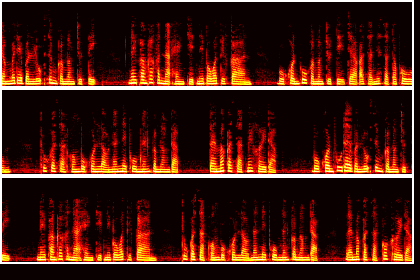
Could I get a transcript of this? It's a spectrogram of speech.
ยังไม่ได้บรรลุซึ่งกำลังจุติ ในพังคขณะแห่งจิตในประวัติการ บุคคลผู้กำลังจุติจากอสัญญสัตตภูมิ ทุกขสัตว์ของบุคคลเหล่านั้นในภูมินั้นกำลังดับ แต่มรรคสัตว์ไม่เคยดับ บุคคลผู้ได้บรรลุซึ่งกำลังจุติ ในพังคขณะแห่งจิตในประวัติการ ทุกขสัตว์ของบุคคลเหล่านั้นในภูมินั้นกำลังดับ และมรรคสัตว์ก็เคยดับ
